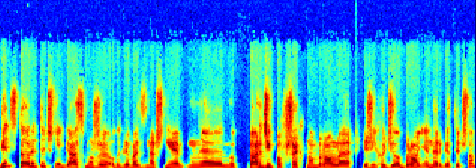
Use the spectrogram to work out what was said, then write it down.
więc teoretycznie gaz może odgrywać znacznie mm, e, no, bardziej powszechną rolę, jeżeli chodzi o broń energetyczną.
